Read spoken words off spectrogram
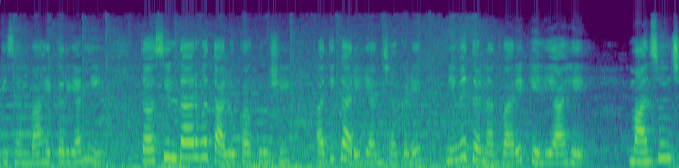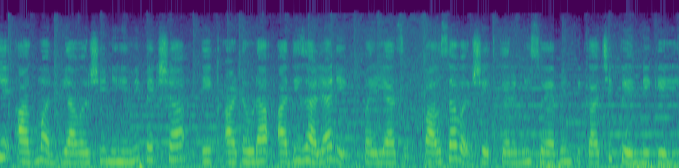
किसन बाहेकर यांनी तहसीलदार व तालुका कृषी अधिकारी यांच्याकडे निवेदनाद्वारे केली आहे. मान्सूनचे आगमन यावर्षी नेहमीपेक्षा एक आठवडा आधी झाल्याने पहिल्याच पावसावर शेतकऱ्यांनी सोयाबीन पिकाची पेरणी केली.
